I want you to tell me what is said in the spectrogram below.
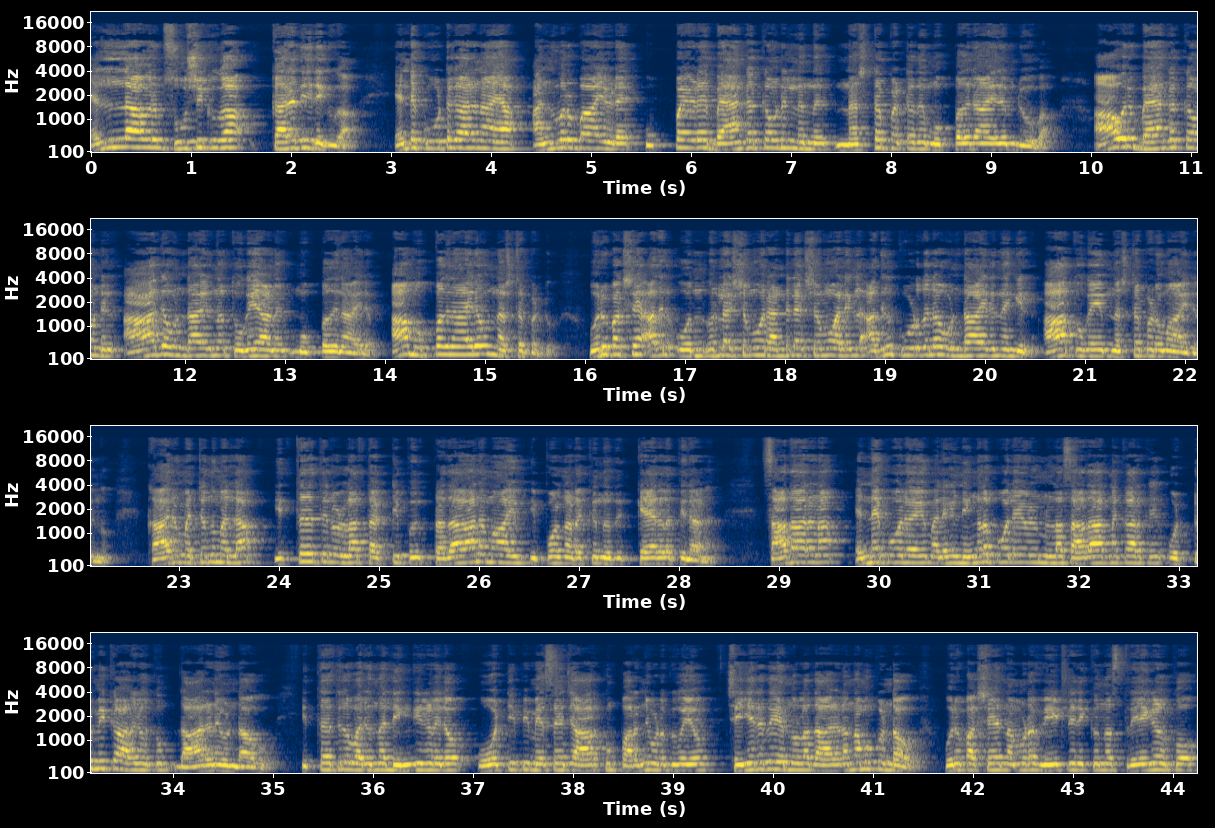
എല്ലാവരും സൂക്ഷിക്കുക കരുതിയിരിക്കുക. എന്റെ കൂട്ടുകാരനായ അൻവർ ബായുടെ ഉപ്പയുടെ ബാങ്ക് അക്കൗണ്ടിൽ നിന്ന് നഷ്ടപ്പെട്ടത് മുപ്പതിനായിരം രൂപ. ആ ഒരു ബാങ്ക് അക്കൗണ്ടിൽ ആകെ ഉണ്ടായിരുന്ന തുകയാണ് മുപ്പതിനായിരം. ആ മുപ്പതിനായിരവും നഷ്ടപ്പെട്ടു. ഒരു പക്ഷെ അതിൽ ഒരു ലക്ഷമോ രണ്ട് ലക്ഷമോ അല്ലെങ്കിൽ അതിൽ കൂടുതലോ ഉണ്ടായിരുന്നെങ്കിൽ ആ തുകയും നഷ്ടപ്പെടുമായിരുന്നു. കാര്യം മറ്റൊന്നുമല്ല ഇത്തരത്തിലുള്ള തട്ടിപ്പ് പ്രധാനമായും ഇപ്പോൾ നടക്കുന്നത് കേരളത്തിലാണ്. സാധാരണ എന്നെ പോലെയും അല്ലെങ്കിൽ നിങ്ങളെ പോലെയുമുള്ള സാധാരണക്കാർക്ക് ഒട്ടുമിക്ക ആളുകൾക്കും ധാരണയുണ്ടാകും. ഇത്തരത്തിൽ വരുന്ന ലിങ്കുകളിലോ ഒ ടി പി മെസ്സേജ് ആർക്കും പറഞ്ഞു കൊടുക്കുകയോ ചെയ്യരുത് എന്നുള്ള ധാരണ നമുക്കുണ്ടാവും. ഒരു പക്ഷേ നമ്മുടെ വീട്ടിലിരിക്കുന്ന സ്ത്രീകൾക്കോ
